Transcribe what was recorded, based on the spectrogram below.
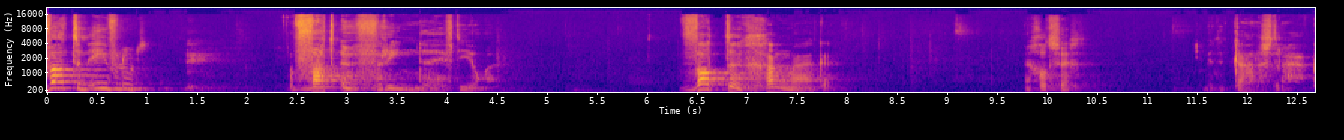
Wat een invloed. Wat een vrienden heeft die jongen. Wat een gangmaker. En God zegt, met een kale struik.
